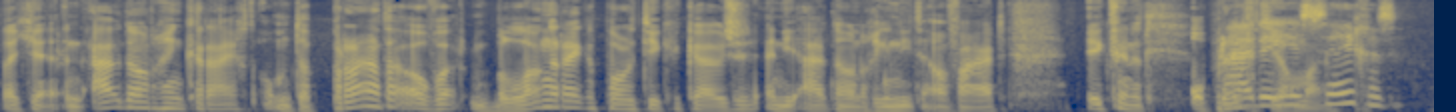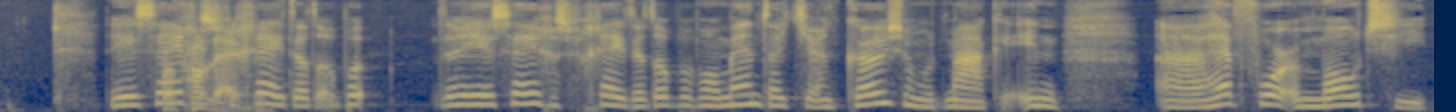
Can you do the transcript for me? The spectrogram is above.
dat je een uitnodiging krijgt om te praten over belangrijke politieke keuzes... en die uitnodiging niet aanvaardt. Ik vind het oprecht Maar de heer jammer. De heer Segers vergeet dat op de heer Segers vergeet dat op het moment dat je een keuze moet maken in hè, voor een motie,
